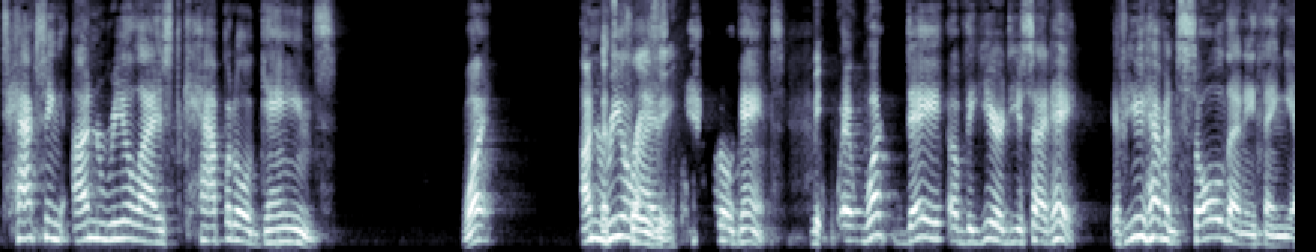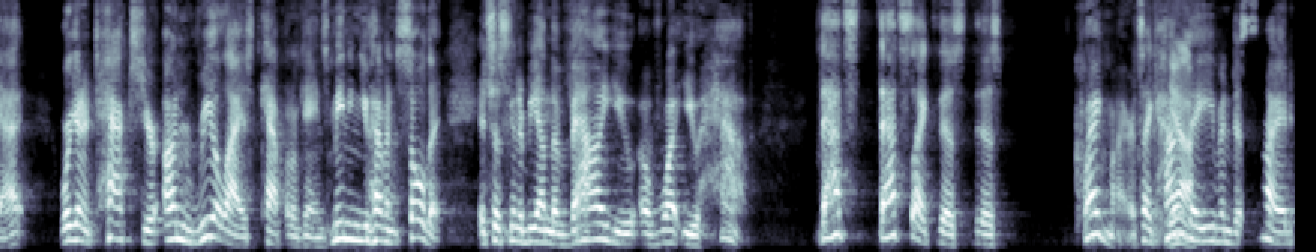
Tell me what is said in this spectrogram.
taxing unrealized capital gains. What? Unrealized capital gains. Me- At what day of the year do you decide, hey, if you haven't sold anything yet, we're going to tax your unrealized capital gains, meaning you haven't sold it. It's just going to be on the value of what you have. That's that's like this this quagmire. It's like how yeah. do they even decide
